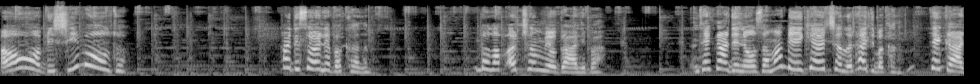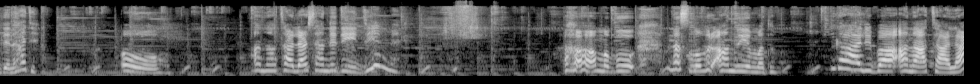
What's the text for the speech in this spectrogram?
Aa bir şey mi oldu? Hadi söyle bakalım. Dolap açılmıyor galiba. Tekrar dene o zaman belki açılır. Hadi bakalım. Tekrar dene hadi. Oo. Anahtarlar sende değil değil mi? Ama bu nasıl olur anlayamadım. Galiba anahtarlar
